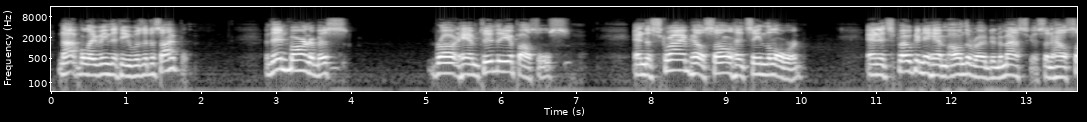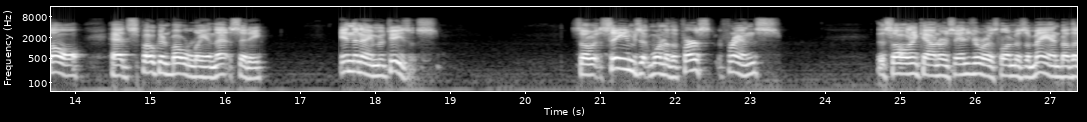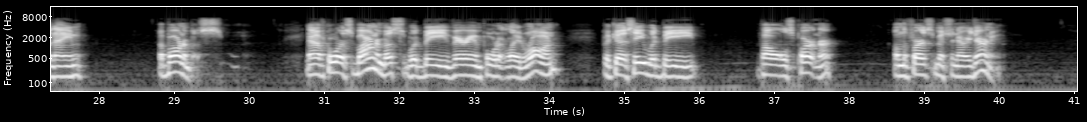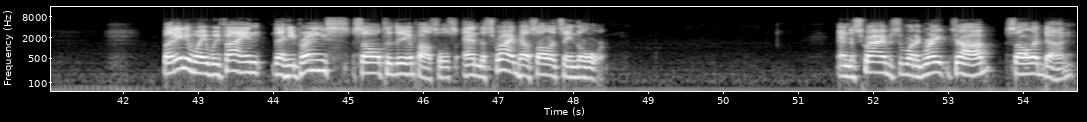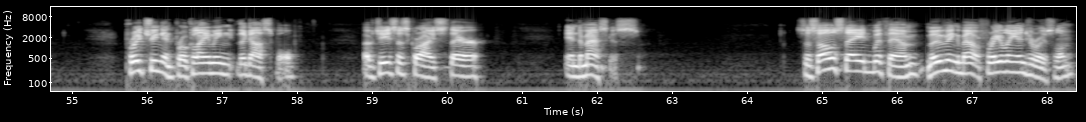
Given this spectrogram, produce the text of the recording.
not believing that he was a disciple. And then Barnabas brought him to the apostles and described how Saul had seen the Lord and had spoken to him on the road to Damascus, and how Saul had spoken boldly in that city in the name of Jesus. So it seems that one of the first friends that Saul encounters in Jerusalem is a man by the name of Barnabas. Now, of course, Barnabas would be very important later on because he would be Paul's partner on the first missionary journey. But anyway, we find that he brings Saul to the apostles and described how Saul had seen the Lord. And describes what a great job Saul had done preaching and proclaiming the gospel of Jesus Christ there in Damascus. So Saul stayed with them, moving about freely in Jerusalem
